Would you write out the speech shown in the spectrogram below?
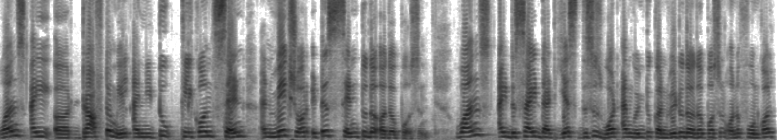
Once i uh, draft a mail i need to click on send and make sure it is sent to the other person once i decide that yes this is what i'm going to convey to the other person on a phone call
